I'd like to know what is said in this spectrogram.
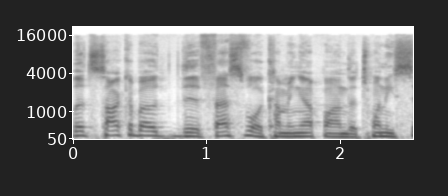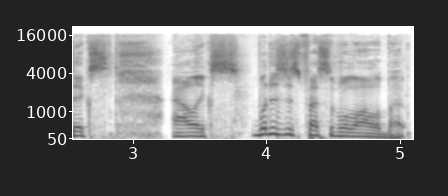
Let's talk about the festival coming up on the 26th. Alex, what is this festival all about?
